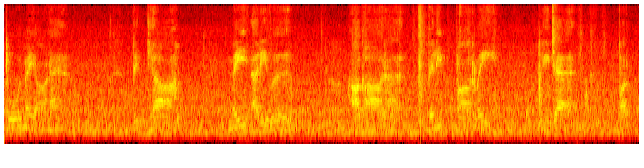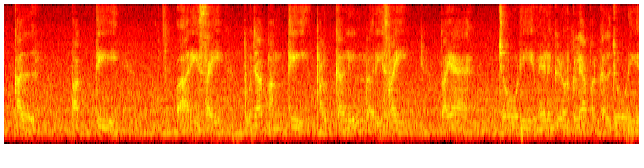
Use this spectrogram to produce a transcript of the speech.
தூய்மையான வித்யா மெய் அறிவு ஆகார வெளிப்பார்வை விஜ பற்கள் பக்தி வரிசை துஜ பக்தி பற்களின் வரிசை. தய ஜோடி மேலும் கீழும் இருக்கு இல்லையா? பற்கள் ஜோடி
